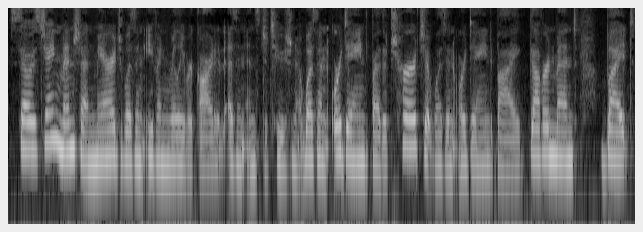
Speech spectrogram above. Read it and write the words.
So as Jane mentioned, marriage wasn't even really regarded as an institution. It wasn't ordained by the church. It wasn't ordained by government, but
